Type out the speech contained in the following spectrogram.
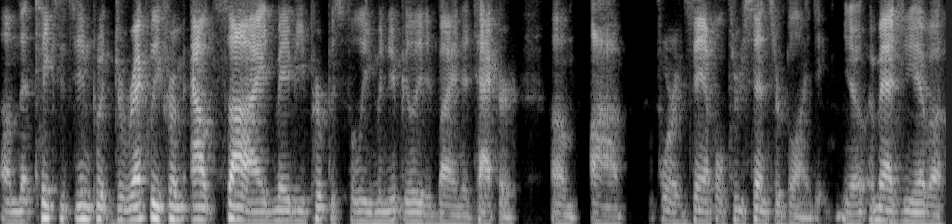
um, that takes its input directly from outside may be purposefully manipulated by an attacker. Um, uh, for example, through sensor blinding. You know, imagine you have a,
